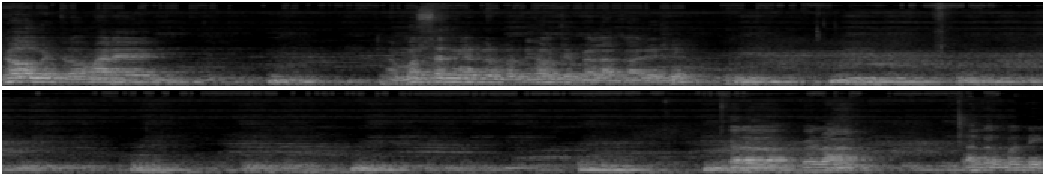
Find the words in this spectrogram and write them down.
જો મિત્રો, અમારે મસરની અગરબત્તી સૌથી પહેલાં કરી છે. કર- પહેલા અગરબત્તી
